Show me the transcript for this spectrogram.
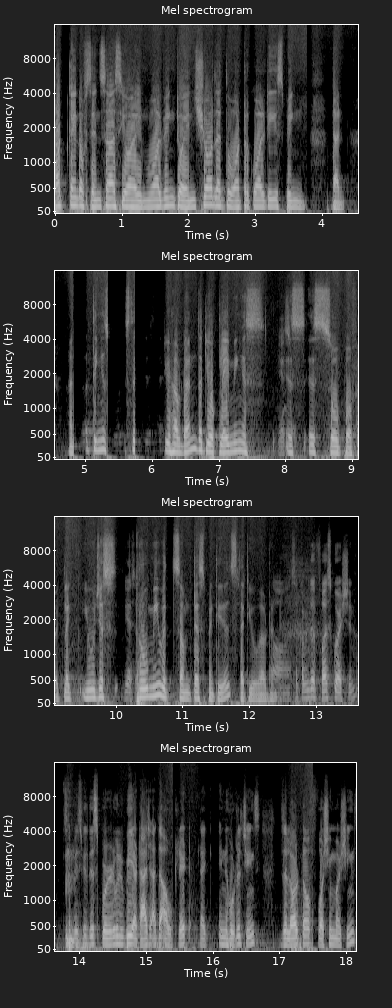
what kind of sensors you are involving to ensure that the water quality is being done. And the thing is what's the test that you have done that you're claiming is Yes, is is so perfect. Like you just Yes, prove me with some test materials that you have done. Uh, so coming to the first question, so basically this product will be attached at the outlet, like in hotel chains. There's a lot of washing machines,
